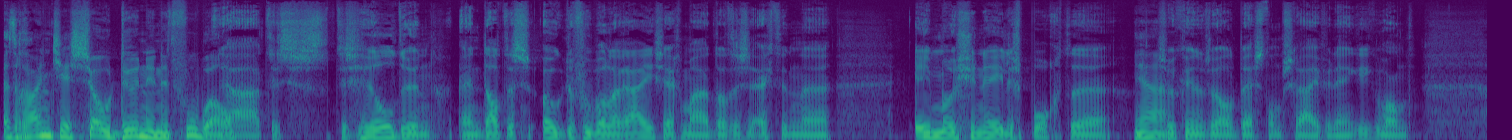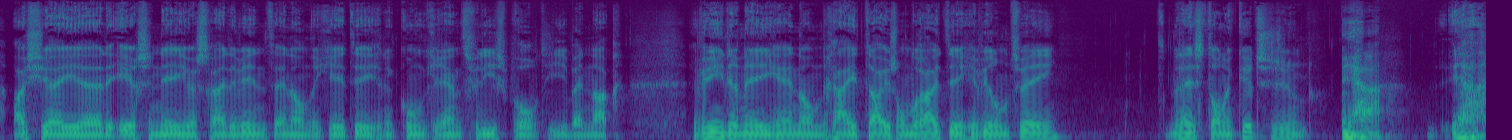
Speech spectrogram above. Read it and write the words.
het randje is zo dun in het voetbal. ja het, is, het is heel dun. En dat is ook de voetballerij, zeg maar. Dat is echt een eh, emotionele sport. eh. Ja. Zo kunnen we het wel het best omschrijven, denk ik. Want als jij eh, de eerste negen wedstrijden wint en dan een keer tegen een concurrent verliest, bijvoorbeeld hier bij NAC, win je er negen en dan ga je thuis onderuit tegen Willem II, dan is het al een kutseizoen. ja. Ja,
